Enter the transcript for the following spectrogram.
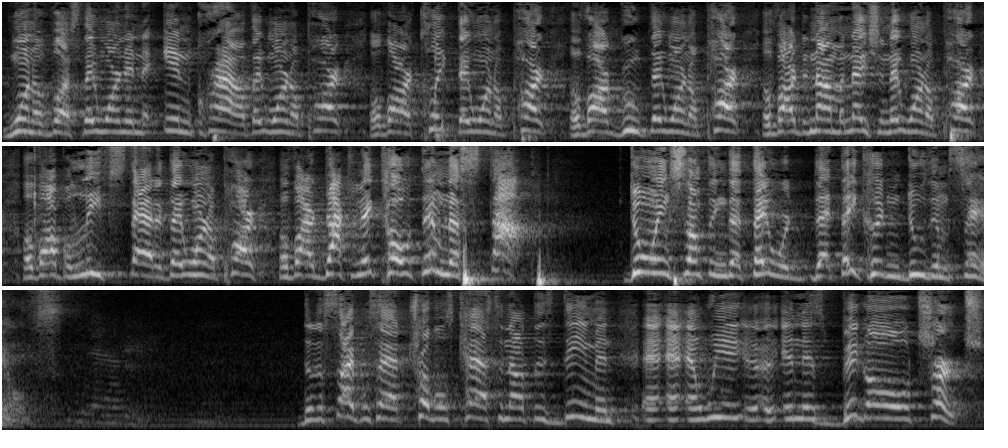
one of us. They weren't in the in crowd. They weren't a part of our clique. They weren't a part of our group. They weren't a part of our denomination. They weren't a part of our belief status. They weren't a part of our doctrine. They told them to stop doing something that they were that they couldn't do themselves. The disciples had troubles casting out this demon, and, and we uh, in this big old church,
